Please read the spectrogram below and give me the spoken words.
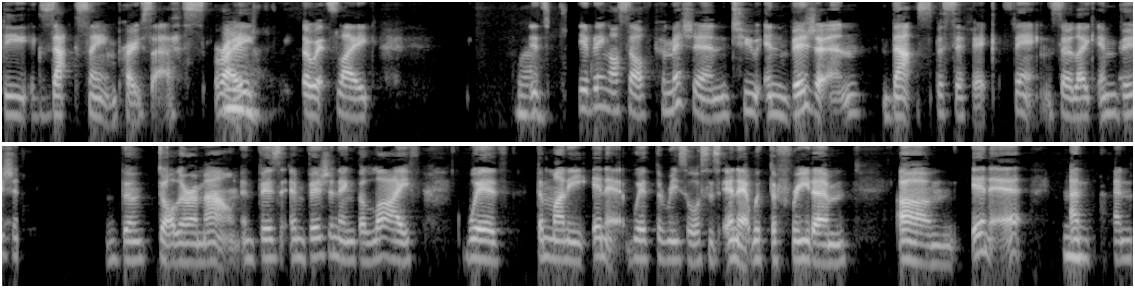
the exact same process, right? Mm. So it's like wow. it's giving ourselves permission to envision that specific thing. So like envision the dollar amount, and envis- envisioning the life with the money in it, with the resources in it, with the freedom um, in it, mm. and and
